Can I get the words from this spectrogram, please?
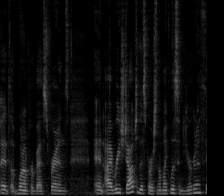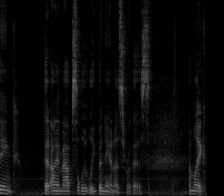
it's one of her best friends, and I reached out to this person. I'm like, listen, you're gonna think that I am absolutely bananas for this. I'm like,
